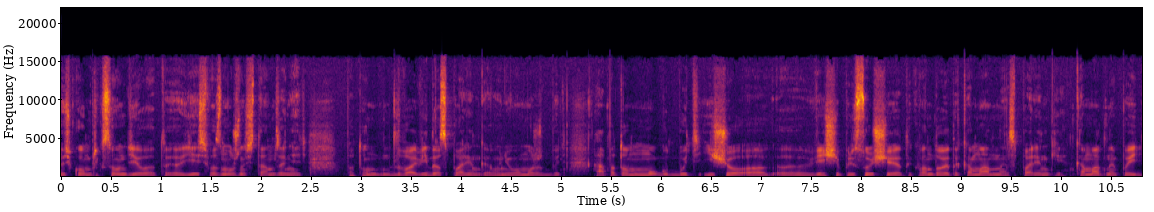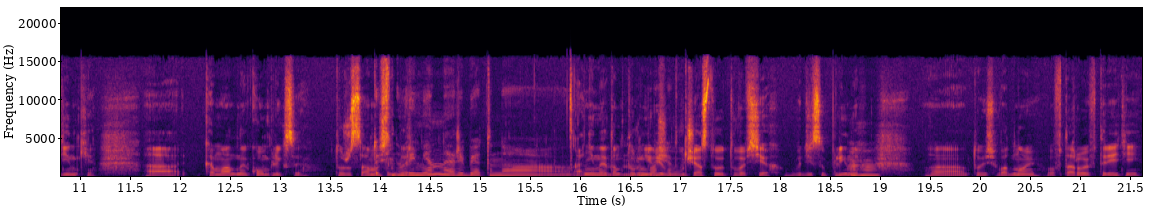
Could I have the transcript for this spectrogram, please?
есть комплексы он делает, э, есть возможность там занять. Потом два вида спарринга у него может быть. А потом могут быть еще э, э, вещи, присущие тэквондо, это командные спарринги, командные поединки, а, командные комплексы. То же самое. То есть одновременно ребята на Они на этом турнире площадке. участвуют во всех в дисциплинах, угу. То есть в одной, во второй, в третьей.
